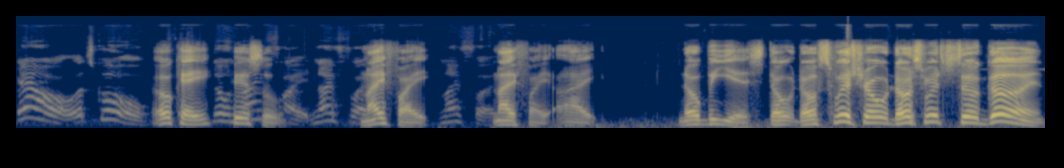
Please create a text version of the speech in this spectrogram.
Yeah, let's go. Okay, No, pistol. knife fight. Knife fight. Knife fight. Knife fight. All right. No BS. Don't don't switch. Don't switch to a gun.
